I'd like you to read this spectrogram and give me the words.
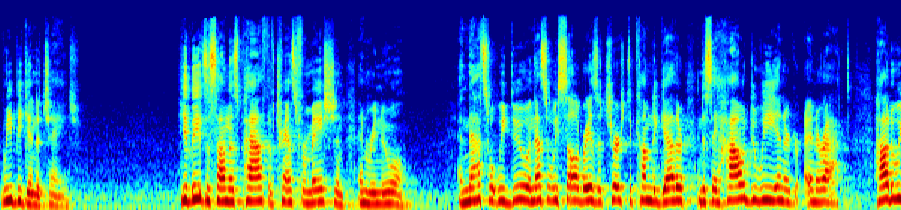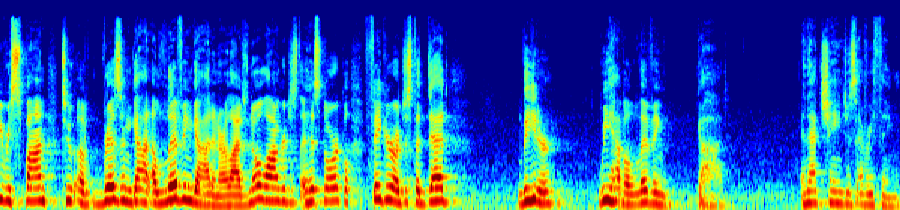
we begin to change. He leads us on this path of transformation and renewal. And that's what we do, and that's what we celebrate as a church to come together and to say, how do we inter- interact? How do we respond to a risen God, a living God in our lives? No longer just a historical figure or just a dead leader, we have a living God. And that changes everything.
